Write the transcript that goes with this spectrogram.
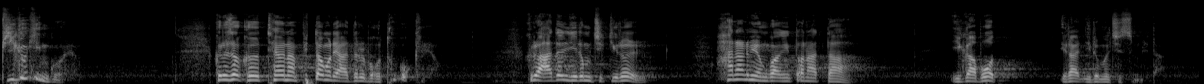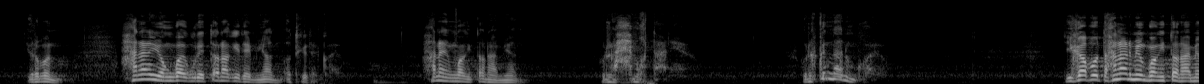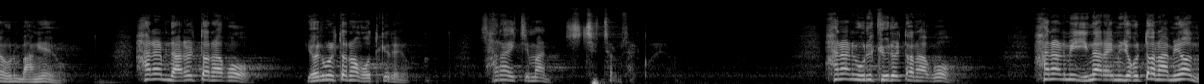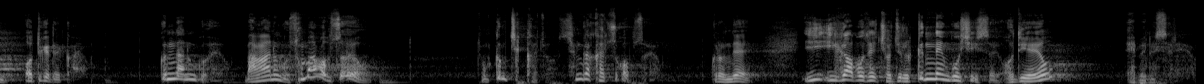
비극인 거예요. 그래서 그 태어난 핏덩어리 아들을 보고 통곡해요. 그리고 아들 이름 짓기를 하나님의 영광이 떠났다. 이가봇이란 이름을 짓습니다. 여러분, 하나님의 영광이 우리에 떠나게 되면 어떻게 될까요? 하나님의 영광이 떠나면 우리는 아무것도 아니에요. 우리는 끝나는 거예요. 이가봇 하나님의 영광이 떠나면 우리는 망해요. 하나님 나를 떠나고 여러분을 떠나면 어떻게 돼요? 살아있지만 시체처럼 살 거예요. 하나님 우리 교회를 떠나고 하나님이 이 나라의 민족을 떠나면 어떻게 될까요? 끝나는 거예요. 망하는 거 소망 없어요. 좀 끔찍하죠. 생각할 수가 없어요. 그런데 이 이가봇의 저주를 끝낸 곳이 있어요. 어디예요? 에베네셀이에요.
